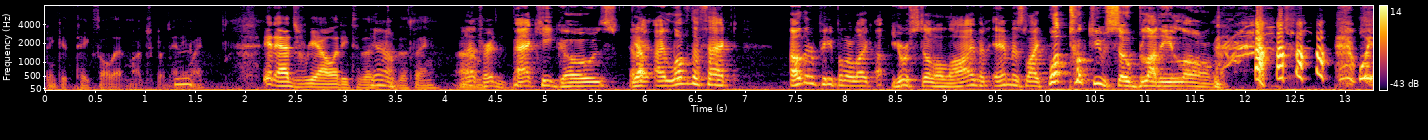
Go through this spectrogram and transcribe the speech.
think it takes all that much, but anyway, it adds reality to the Yeah. to the thing. That's right. Back he goes. And Yep. I, I love the fact other people are like, "Uh, "You're still alive," and M is like, "What took you so bloody long?" Well,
